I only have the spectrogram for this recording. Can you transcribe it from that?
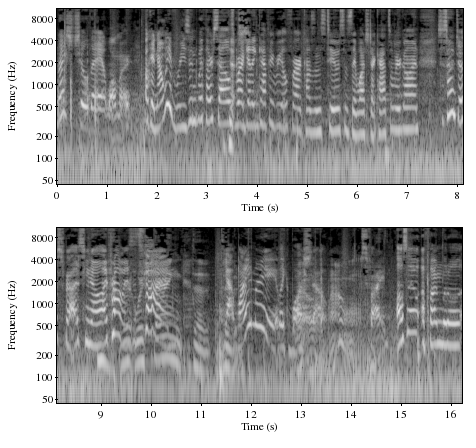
nice chill day at Walmart. Okay, now we've reasoned with ourselves. Yes. We're getting Cafe Rio for our cousins too, since they watched our cats when we were gone. So it's not just for us, you know. I promise. We're, we're it's fine. sharing the. Yeah, why am I like washed oh, out? Wow. It's fine. Also, a fun little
